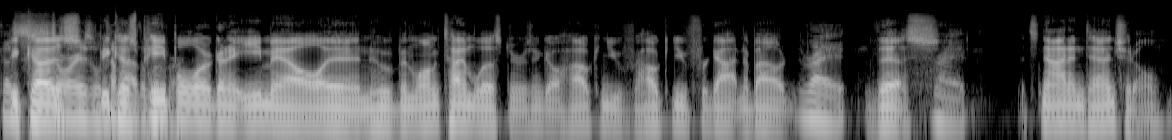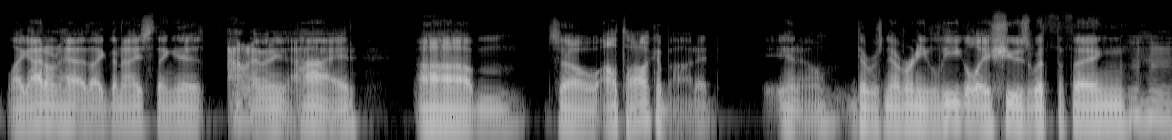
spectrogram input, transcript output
because stories will come because out of the woodwork. people are going to email in who've been longtime listeners and go, how can you how can you forgotten about Right, this? right. It's not intentional. Like I don't have like the nice thing is I don't have anything to hide. Um, so I'll talk about it. You know, there was never any legal issues with the thing. Mm-hmm.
